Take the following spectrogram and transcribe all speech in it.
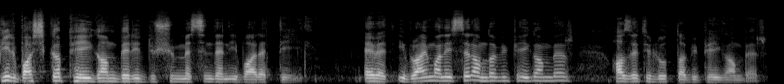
bir başka peygamberi düşünmesinden ibaret değil. Evet İbrahim aleyhisselam da bir peygamber. Hazreti Lut da bir peygamber.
